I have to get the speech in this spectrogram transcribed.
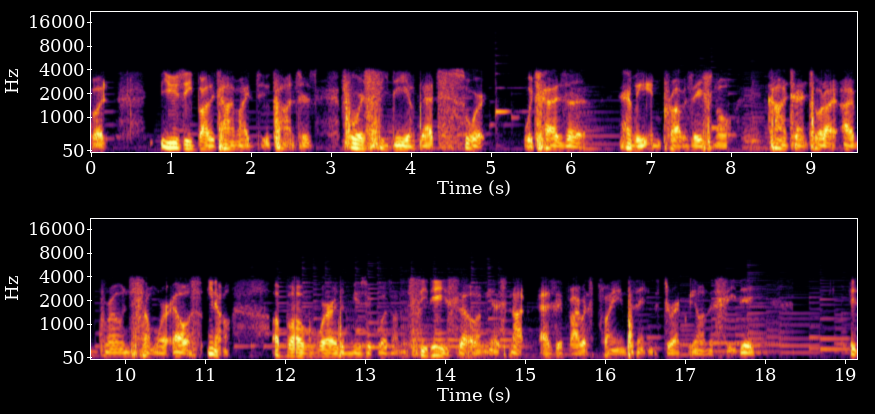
but usually by the time I do concerts for a CD of that sort, which has a heavy improvisational content to it, I, I've grown somewhere else, you know, above where the music was on the CD. So, I mean, it's not as if I was playing things directly on the CD. It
